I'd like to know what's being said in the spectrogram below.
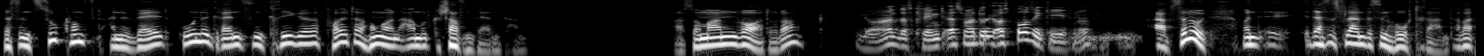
dass in Zukunft eine Welt ohne Grenzen, Kriege, Folter, Hunger und Armut geschaffen werden kann. Hast du mal ein Wort, oder? Ja, das klingt erstmal durchaus positiv, ne? Absolut. Und äh, das ist vielleicht ein bisschen hochtrabend. Aber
